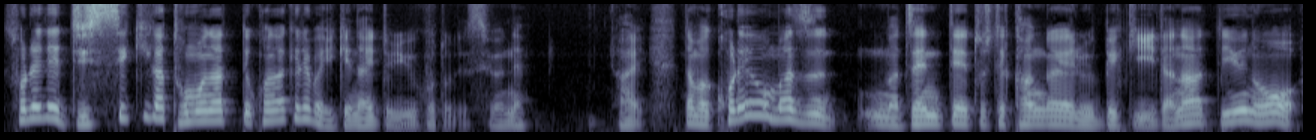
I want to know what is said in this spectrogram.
それで実績が伴ってこなければいけないということですよね。はい、だからこれをまず、前提として考えるべきだなっていうのを、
